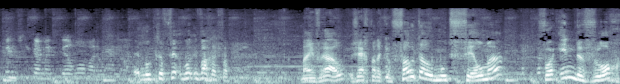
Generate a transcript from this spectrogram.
Misschien kan je me filmen, maar dat ik, moet ik- wacht even. Mijn vrouw zegt dat ik een foto moet filmen voor in de vlog.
